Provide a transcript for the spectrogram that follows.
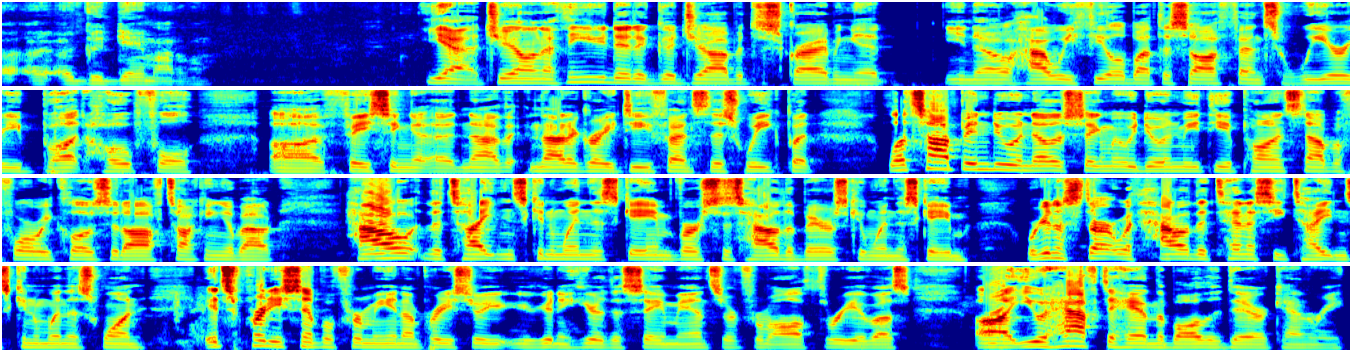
a, a good game out of them. Yeah, Jalen, I think you did a good job at describing it you know how we feel about this offense weary but hopeful uh, facing a, not, not a great defense this week. But let's hop into another segment we do and meet the opponents now before we close it off talking about how the titans can win this game versus how the bears can win this game. We're going to start with how the tennessee titans can win this one. It's pretty simple for me and i'm pretty sure you're going to hear the same answer from all three of us. Uh, you have to hand the ball to Derrick henry.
